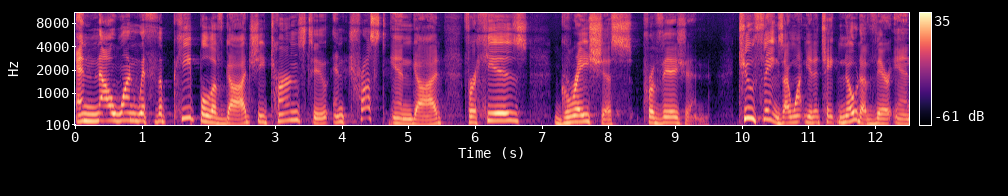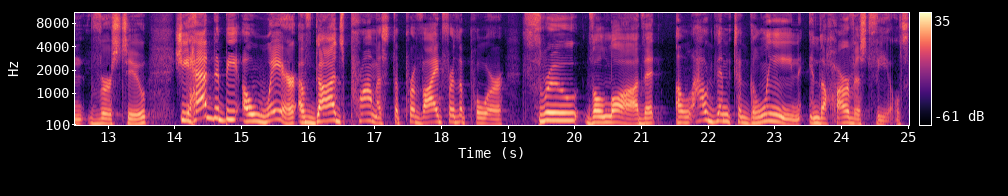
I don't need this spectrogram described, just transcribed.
and now one with the people of God, she turns to and trusts in God for His gracious provision. Two things I want you to take note of there in verse 2. She had to be aware of God's promise to provide for the poor through the law that allowed them to glean in the harvest fields.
